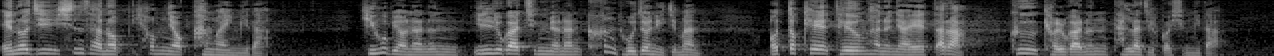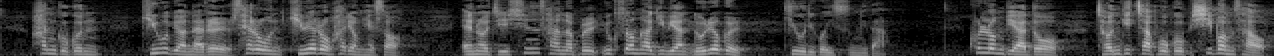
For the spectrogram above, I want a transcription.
에너지 신산업 협력 강화입니다. 기후변화는 인류가 직면한 큰 도전이지만 어떻게 대응하느냐에 따라 그 결과는 달라질 것입니다. 한국은 기후변화를 새로운 기회로 활용해서 에너지 신산업을 육성하기 위한 노력을 기울이고 있습니다. 콜롬비아도 전기차 보급 시범 사업,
